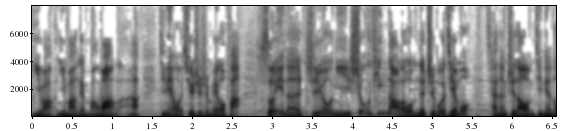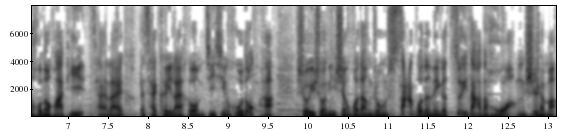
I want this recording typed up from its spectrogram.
一忙一忙给忙忘了哈。今天我确实是没有发，所以呢，只有你收听到了我们的直播节目，才能知道我们今天的互动话题，才来呃才可以来和我们进行互动哈，说一说你生活当中撒过的那个最大的谎是什么。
